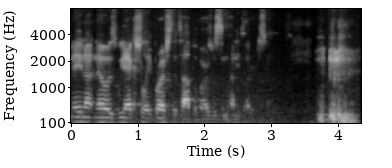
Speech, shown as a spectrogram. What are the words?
may not know is we actually brush the top of ours with some honey butter. So,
